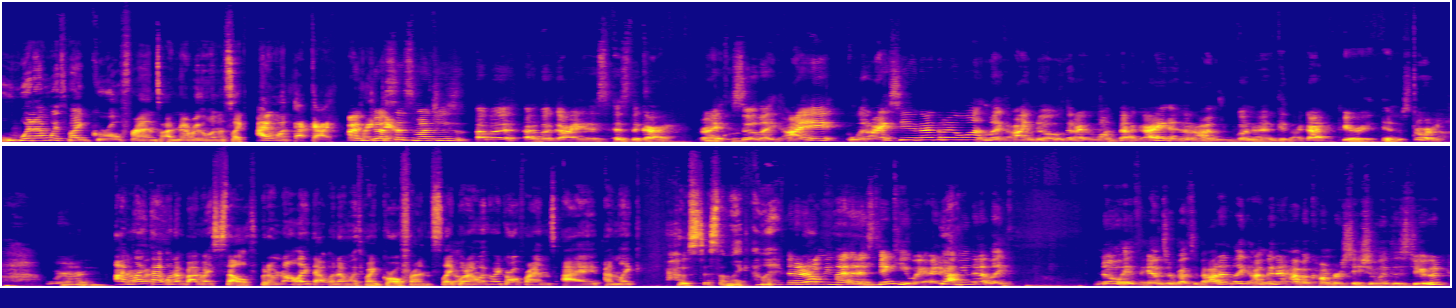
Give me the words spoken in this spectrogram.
When I'm with my girlfriends, I'm never the one that's like, I want that guy. I'm right just there. as much as of a of a guy as as the guy. Right. Okay. So like I when I see a guy that I want, like I know that I want that guy and then I'm gonna get that guy. Period. In the story. Where Mm. I'm like that when I'm by myself, but I'm not like that when I'm with my girlfriends. Like Yeah. when I'm with my girlfriends, I I'm like hostess. I'm like, oh, And I don't mean that in a stinky way. I just Yeah. mean that like no ifs, ands, or buts about it. Like I'm gonna have a conversation with this dude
